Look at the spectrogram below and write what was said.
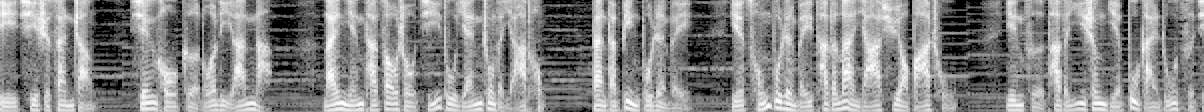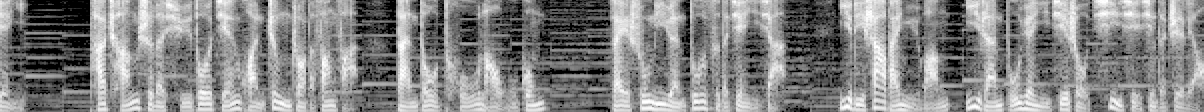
第七十三章，先后葛罗利安娜。来年她遭受极度严重的牙痛，但她并不认为，也从不认为她的烂牙需要拔除，因此她的医生也不敢如此建议。她尝试了许多减缓症状的方法，但都徒劳无功。在枢密院多次的建议下，伊丽莎白女王依然不愿意接受器械性的治疗。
